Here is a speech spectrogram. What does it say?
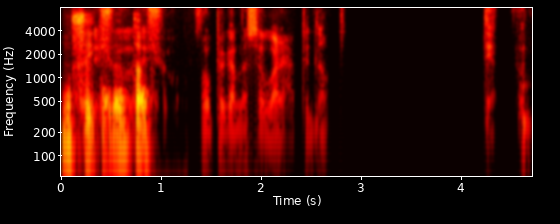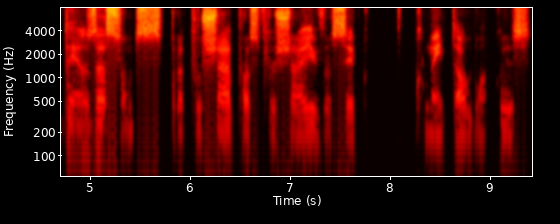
Não sei, Deixa cara. eu, Não tá. eu- Vou pegar meu celular rapidão. Eu tenho os assuntos pra puxar, posso puxar e você comentar alguma coisa.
